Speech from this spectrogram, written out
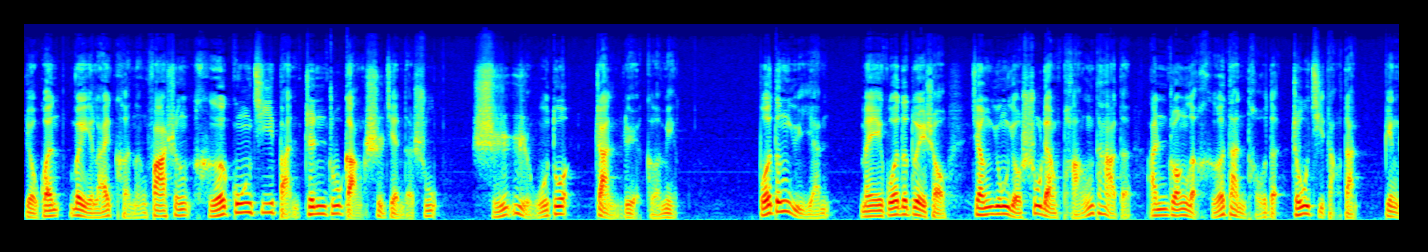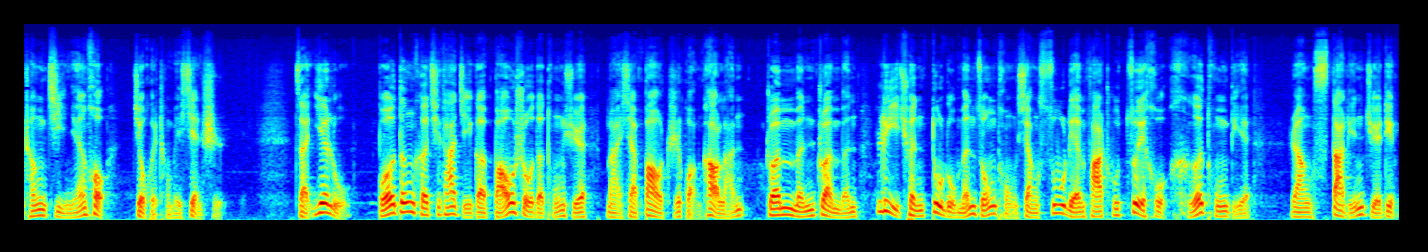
有关未来可能发生核攻击版珍珠港事件的书《时日无多：战略革命》。伯登预言，美国的对手将拥有数量庞大的安装了核弹头的洲际导弹，并称几年后就会成为现实。在耶鲁。伯登和其他几个保守的同学买下报纸广告栏，专门撰文力劝杜鲁门总统向苏联发出最后核通牒，让斯大林决定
